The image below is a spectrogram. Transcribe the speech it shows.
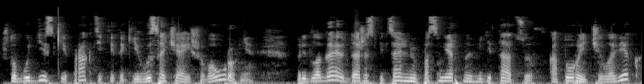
что буддийские практики, такие высочайшего уровня, предлагают даже специальную посмертную медитацию, в которой человек,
